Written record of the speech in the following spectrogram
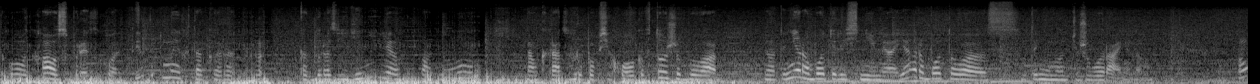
такой вот хаос происходит. И вот мы их так как бы разъединили по одному. Там как раз группа психологов тоже была. И вот они работали с ними, а я работала с вот этим вот тяжело раненым. Ну,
